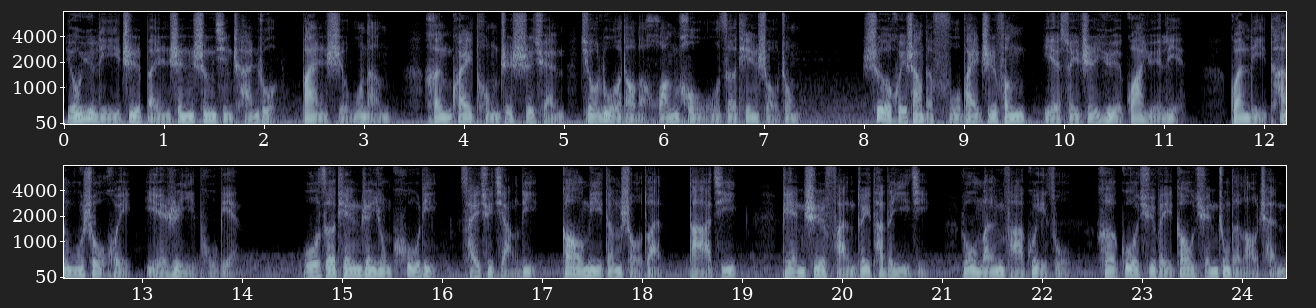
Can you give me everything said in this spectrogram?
由于李治本身生性孱弱，办事无能，很快统治实权就落到了皇后武则天手中。社会上的腐败之风也随之越刮越烈，官吏贪污受贿也日益普遍。武则天任用酷吏，采取奖励、告密等手段打击、贬斥反对他的异己，如门阀贵族和过去位高权重的老臣，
